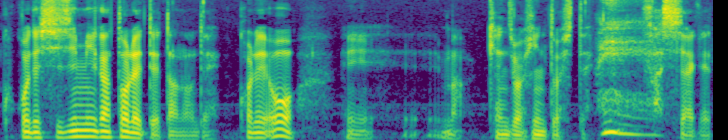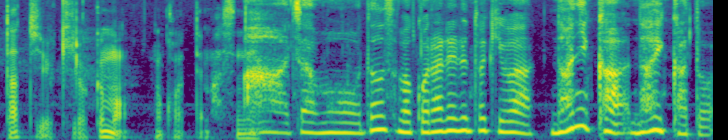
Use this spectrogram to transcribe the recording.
ここでシジミが取れてたのでこれを、えーまあ、献上品としてええ差し上げたという記録も残ってますね。ああじゃあもうお殿様来られる時は何かないかと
